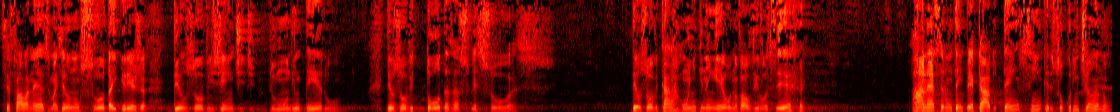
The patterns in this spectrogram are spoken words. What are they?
Você fala, Nésio, mas eu não sou da igreja. Deus ouve gente de, do mundo inteiro. Deus ouve todas as pessoas. Deus ouve cara ruim que nem eu, não vai ouvir você. Ah, né? Você não tem pecado? Tem sim, querido. Sou corintiano.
